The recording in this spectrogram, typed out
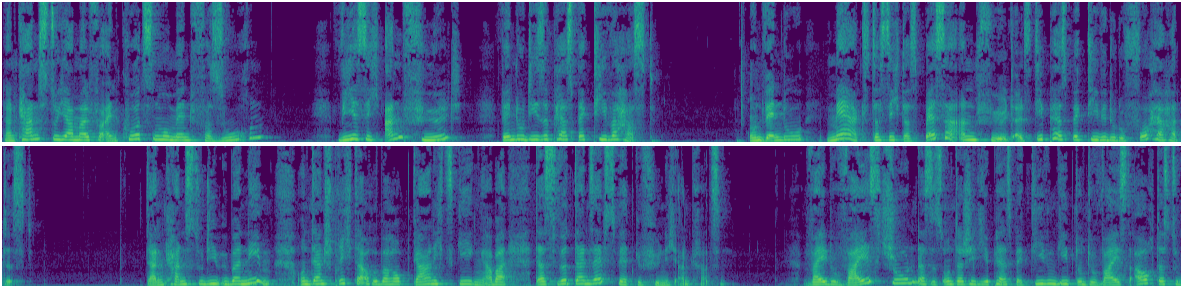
dann kannst du ja mal für einen kurzen Moment versuchen, wie es sich anfühlt, wenn du diese Perspektive hast. Und wenn du merkst, dass sich das besser anfühlt als die Perspektive, die du vorher hattest, dann kannst du die übernehmen. Und dann spricht da auch überhaupt gar nichts gegen. Aber das wird dein Selbstwertgefühl nicht ankratzen. Weil du weißt schon, dass es unterschiedliche Perspektiven gibt und du weißt auch, dass du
